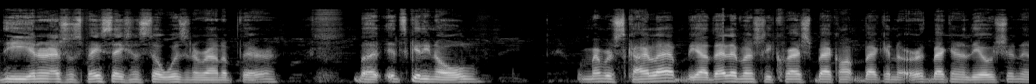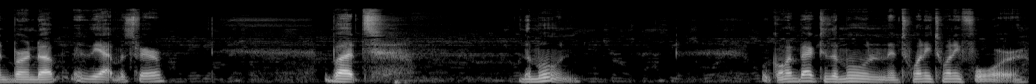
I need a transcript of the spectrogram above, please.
The International Space Station is still whizzing around up there, but it's getting old. Remember Skylab? Yeah, that eventually crashed back on back into Earth, back into the ocean, and burned up in the atmosphere. But the moon. We're going back to the moon in 2024.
